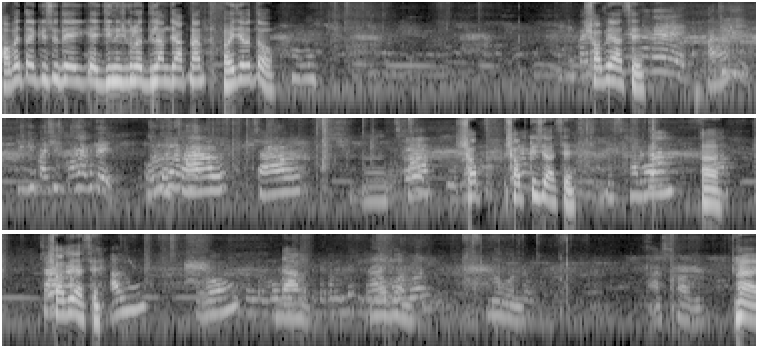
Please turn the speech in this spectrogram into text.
হবে তো কিছু দিয়ে এই- জিনিসগুলো দিলাম যে আপনার। হয়ে যাবে তো? সবই আছে। ওই তো চাল চাল ছাপ সব সব কিছু আছে সাবান হ্যাঁ সবই আছে। আলু রং ডাল লবণ লবণ আর সবই। হ্যাঁ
